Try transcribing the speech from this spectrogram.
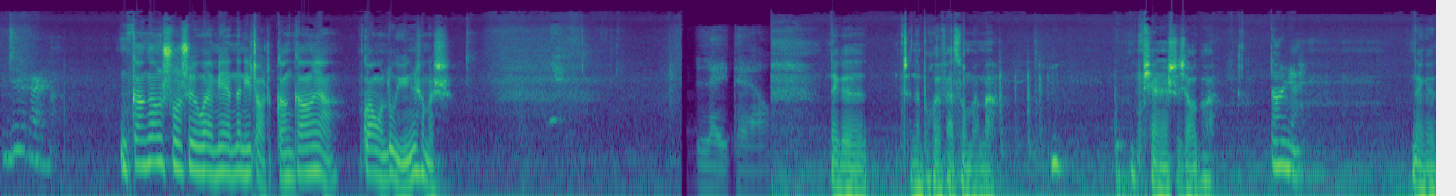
你这是干啥？你刚刚说睡外面，那你找着刚刚呀，关我陆云什么事？Later。那个真的不会反锁门吗？嗯。骗人是小哥。当然。那个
